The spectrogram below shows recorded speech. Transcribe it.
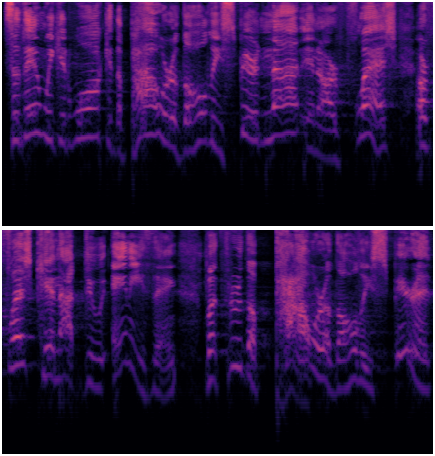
So then we can walk in the power of the Holy Spirit, not in our flesh. Our flesh cannot do anything, but through the power of the Holy Spirit,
